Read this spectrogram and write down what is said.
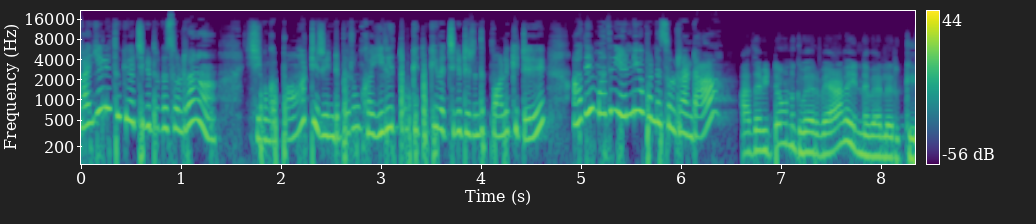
கையிலே தூக்கி வச்சுக்கிட்டு இருக்க சொல்கிறான் இவங்க பாட்டி ரெண்டு பேரும் கையிலே தூக்கி தூக்கி வச்சுக்கிட்டு இருந்து பழக்கிட்டு அதே மாதிரி என்னையும் பண்ண சொல்கிறான்டா அதை விட்டா உனக்கு வேற வேலை என்ன வேலை இருக்கு?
